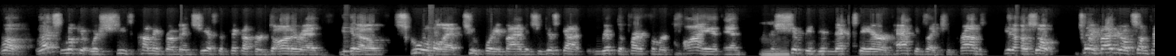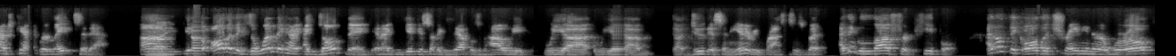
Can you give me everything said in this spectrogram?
Well, let's look at where she's coming from, and she has to pick up her daughter at you know school at two forty-five, and she just got ripped apart from her client, and the Mm. shipping didn't next day or her package like she promised. You know, so twenty-five-year-olds sometimes can't relate to that. Um, Right. You know, all the things. The one thing I, I don't think, and I can give you some examples of how we we uh, we um, uh, do this in the interview process, but I think love for people. I don't think all the training in the world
